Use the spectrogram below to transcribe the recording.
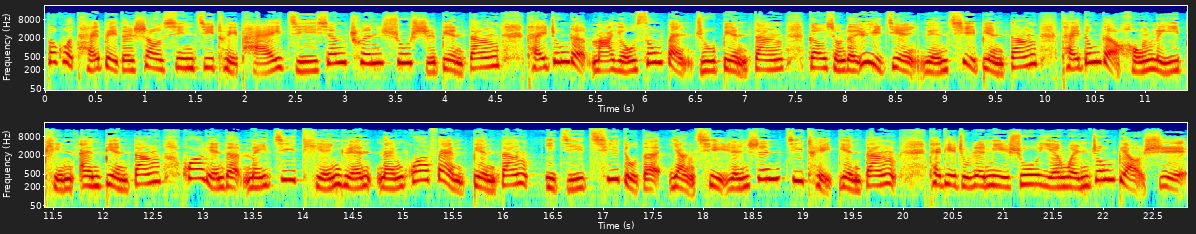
包括台北的绍兴鸡腿排及香春。舒适便当，台中的麻油松板猪便当，高雄的遇见元气便当，台东的红梨平安便当，花莲的梅基田园南瓜饭便当，以及七堵的氧气人参鸡腿便当。台铁主任秘书严文忠表示，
